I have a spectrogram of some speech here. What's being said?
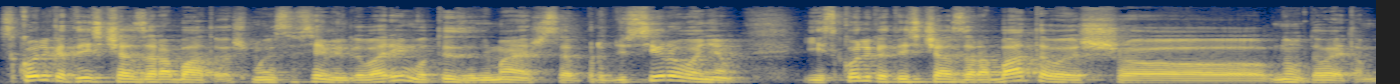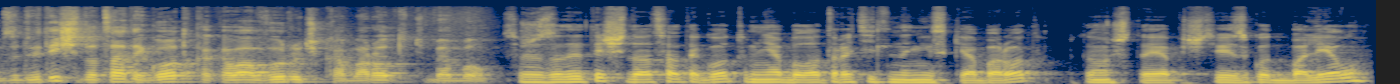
Сколько ты сейчас зарабатываешь? Мы со всеми говорим, вот ты занимаешься продюсированием, и сколько ты сейчас зарабатываешь, э, ну, давай там, за 2020 год, какова выручка, оборот у тебя был? Слушай, за 2020 год у меня был отвратительно низкий оборот, потому что я почти весь год болел,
